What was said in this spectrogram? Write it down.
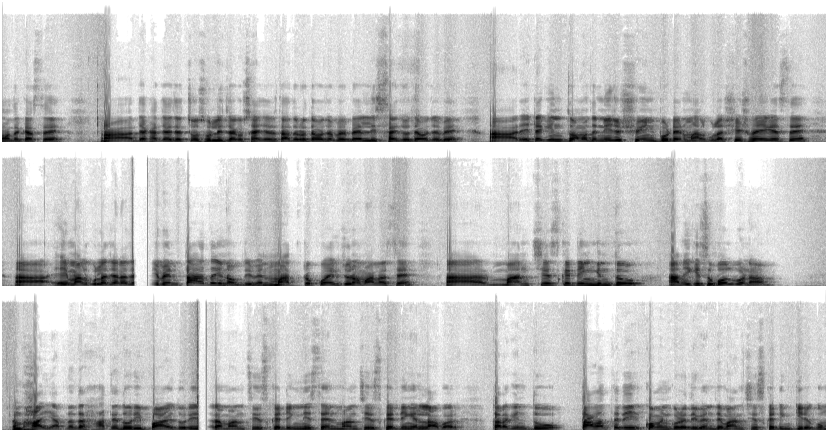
আমাদের কাছে। দেখা যায় যে চৌচল্লিশ জাগো সাইজ আছে, তাদেরও দেওয়া যাবে, বিয়াল্লিশ সাইজও দেওয়া যাবে। আর এটা কিন্তু আমাদের নিজস্ব ইনপুটের মালগুলা শেষ হয়ে গেছে। এই মালগুলা যারা যারা নেবেন, তাড়াতাড়ি নক দিবেন। মাত্র কয়েক জোড়া মাল আছে। আর মানচি স্কেটিং কিন্তু আমি কিছু বলব না। ভাই, আপনাদের হাতে দড়ি, পায়ে দড়ি, যারা মানসি স্কেটিং নিছেন, মানসি স্কেটিং এর লাভার তারা কিন্তু তাড়াতাড়ি কমেন্ট করে দিবেন যে মানসি স্কেটিং কীরকম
